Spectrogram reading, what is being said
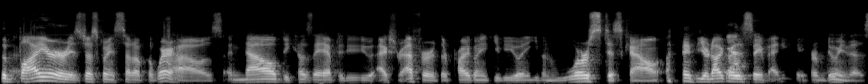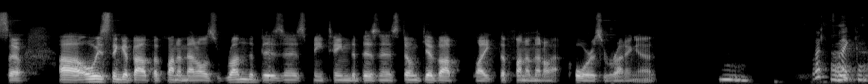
the buyer is just going to set up the warehouse and now because they have to do extra effort they're probably going to give you an even worse discount and you're not going yeah. to save anything from doing this so uh, always think about the fundamentals run the business maintain the business don't give up like the fundamental cores of running it hmm. let's like, like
